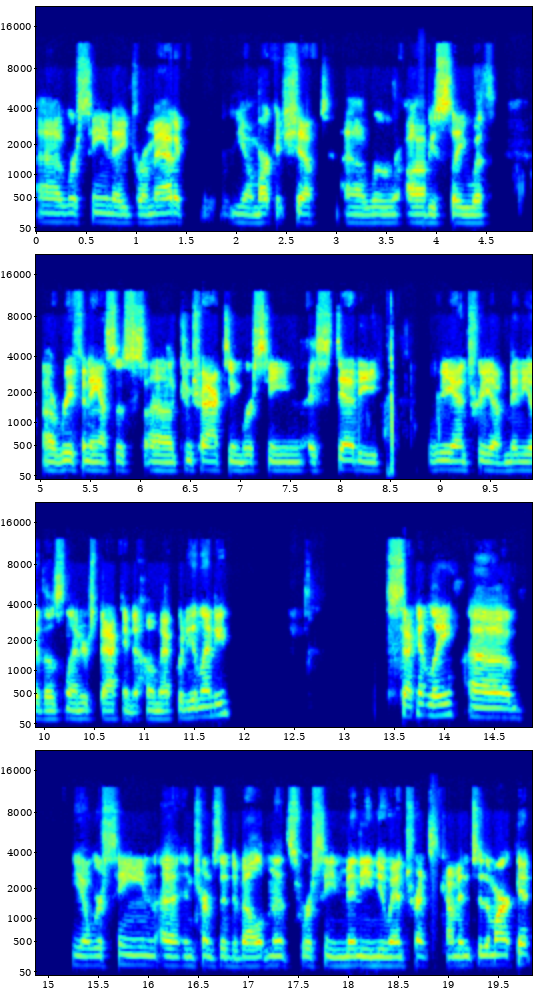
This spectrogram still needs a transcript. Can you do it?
we're seeing a dramatic, you know, market shift. We're obviously with uh, refinances uh, contracting, we're seeing a steady reentry of many of those lenders back into home equity lending. Secondly, um, you know, we're seeing uh, in terms of developments, we're seeing many new entrants come into the market.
